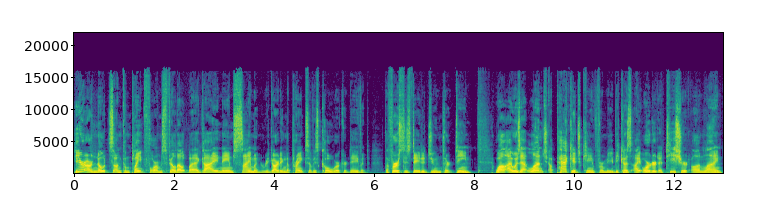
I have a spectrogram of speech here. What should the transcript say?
Here are notes on complaint forms filled out by a guy named Simon regarding the pranks of his coworker David. The first is dated June 13. While I was at lunch, a package came for me because I ordered a t shirt online.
